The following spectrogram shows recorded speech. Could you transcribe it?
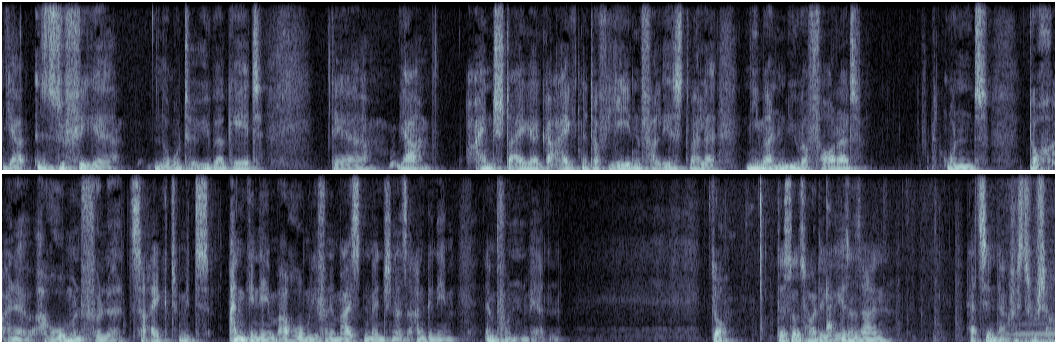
ja, süffige Note übergeht, der ja, Einsteiger geeignet auf jeden Fall ist, weil er niemanden überfordert und doch eine Aromenfülle zeigt mit angenehmen Aromen, die von den meisten Menschen als angenehm empfunden werden. So, das soll es heute gewesen sein. Herzlichen Dank fürs Zuschauen.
